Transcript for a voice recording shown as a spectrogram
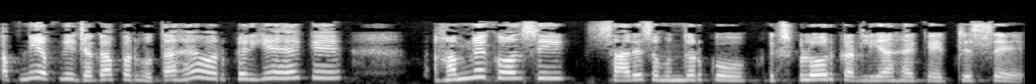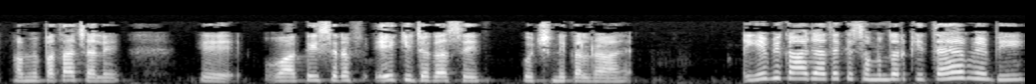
اپنی اپنی جگہ پر ہوتا ہے اور پھر یہ ہے کہ ہم نے کون سی سارے سمندر کو ایکسپلور کر لیا ہے کہ جس سے ہمیں پتا چلے کہ واقعی صرف ایک ہی جگہ سے کچھ نکل رہا ہے۔ یہ بھی کہا جاتا ہے کہ سمندر کی تہ میں بھی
